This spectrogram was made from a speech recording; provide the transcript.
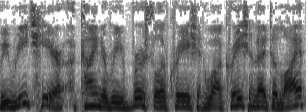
We reach here a kind of reversal of creation. While creation led to life,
